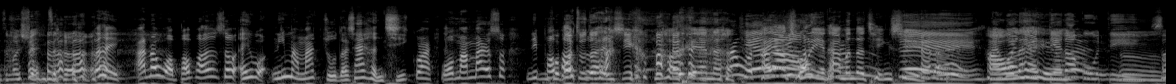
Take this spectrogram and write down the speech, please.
怎么选择？对，啊，那我婆婆就说，哎，我你妈妈煮的菜很奇怪，我妈妈就说你婆婆煮的很奇怪，天哪，那我还要处理他们的情绪，好累。跌到谷底，是。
